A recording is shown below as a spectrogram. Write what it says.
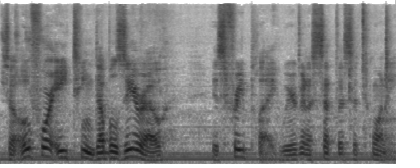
So 0418 double zero is free play. We're going to set this at 20.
